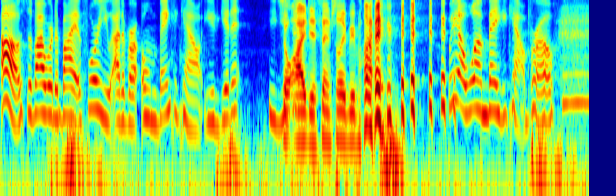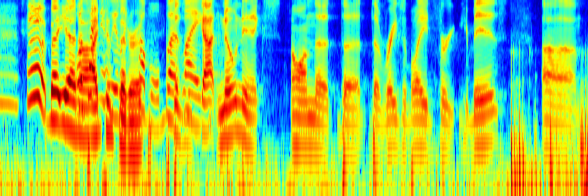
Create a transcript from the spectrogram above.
Oh, so if I were to buy it for you out of our own bank account, you'd get it? You'd So? I'd essentially be buying. We got one bank account, bro. Uh, but yeah, well, no, I'd technically, like consider a it. couple, but because like it's got no nicks on the, the, the razor blade for your biz. Um,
